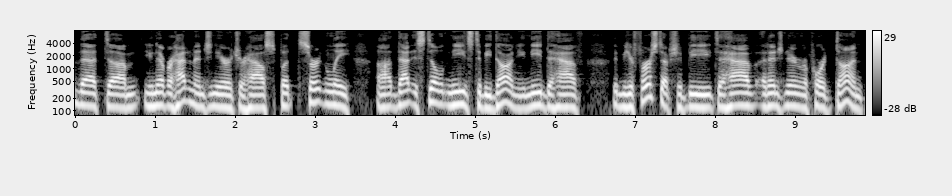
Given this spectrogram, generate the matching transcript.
that um, you never had an engineer at your house, but certainly uh, that is still needs to be done. You need to have your first step should be to have an engineering report done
